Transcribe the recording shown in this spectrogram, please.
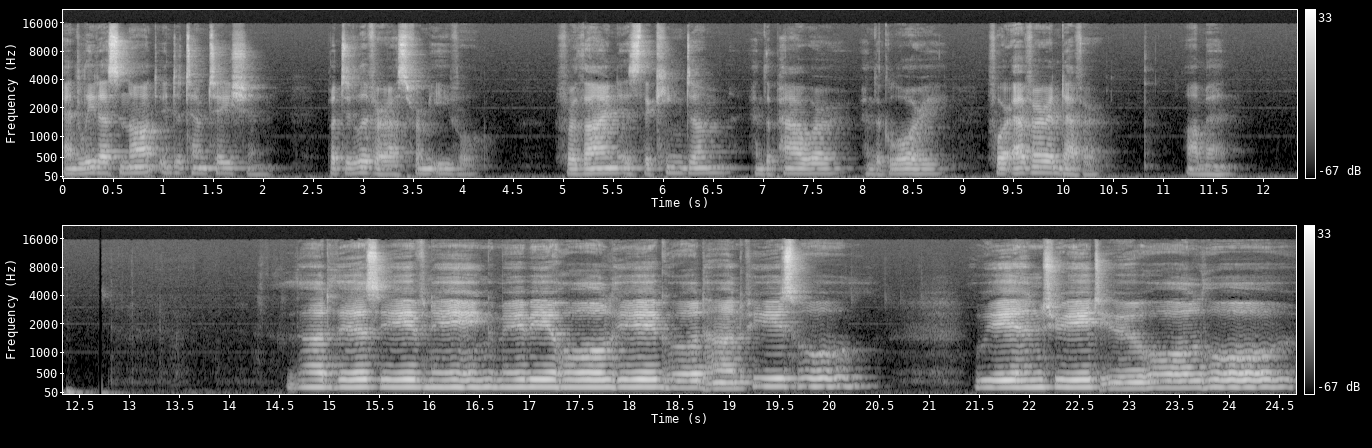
And lead us not into temptation, but deliver us from evil. For thine is the kingdom, and the power, and the glory, for ever and ever. Amen. That this evening may be wholly good and peaceful, we entreat you, O Lord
